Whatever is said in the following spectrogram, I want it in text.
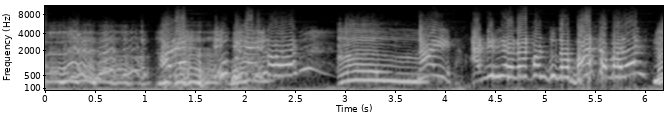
अरे तू कुठे गेलास? नाही आणि रेडा कोण तुझा भात सांभाळेल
